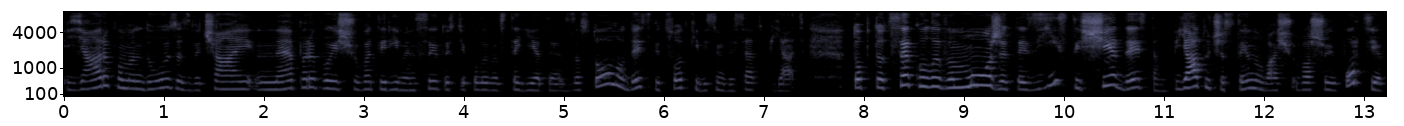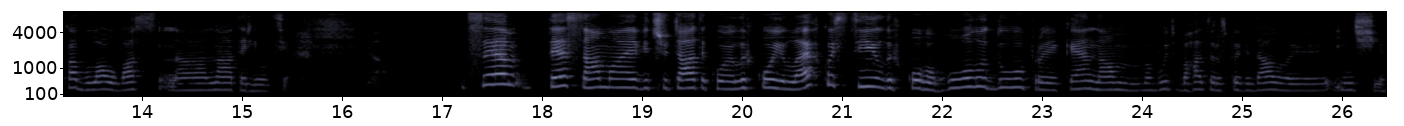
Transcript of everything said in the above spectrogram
я рекомендую зазвичай не перевищувати рівень ситості, коли ви встаєте за столу, десь відсотків 85. Тобто це коли ви можете з'їсти ще десь там п'яту частину вашої порції, яка була у вас на, на тарілці. Це те саме відчуття такої легкої легкості, легкого голоду, про яке нам, мабуть, багато розповідали інші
